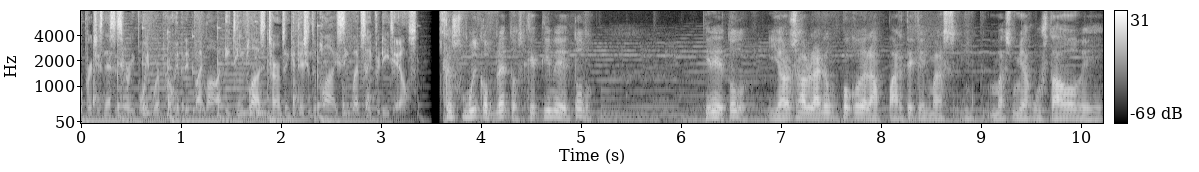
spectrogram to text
No purchase necessary. Void where prohibited by law. 18 plus terms and conditions apply. See website for details. Es muy completo, es que tiene de todo. Tiene de todo. Y ahora os hablaré un poco de la parte que más, más me ha gustado de,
